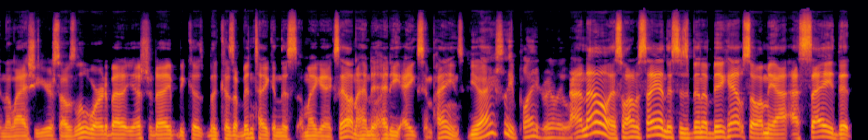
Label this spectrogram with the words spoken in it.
in the last year. So I was a little worried about it yesterday because because I've been taking this Omega XL and I had, right. had the aches and pains. You actually played really well. I know. That's what I was saying. This has been a big help. So I mean, I, I say that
